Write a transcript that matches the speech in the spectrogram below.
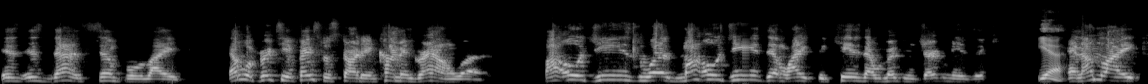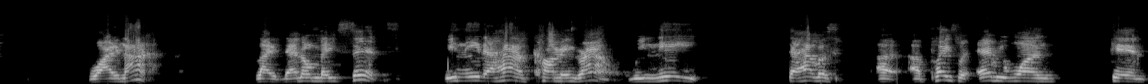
it's it's that simple. Like that's what Brick to Your Face was started. And Common Ground was. My OGs was my OGs didn't like the kids that were making jerk music, yeah and I'm like, why not? Like that don't make sense. We need to have common ground. We need to have a a place where everyone can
